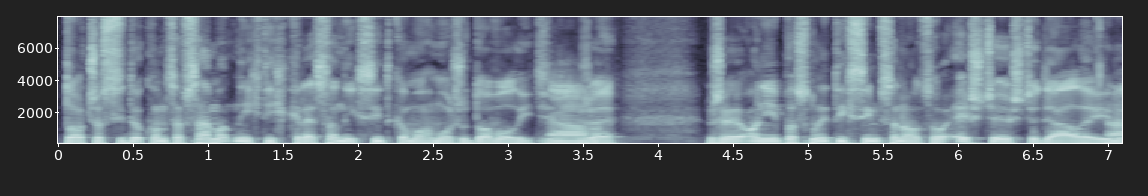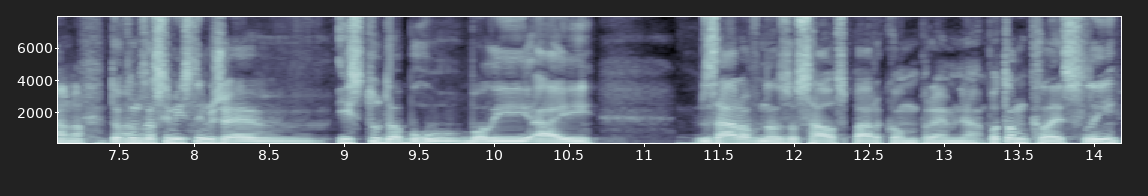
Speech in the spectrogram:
to, čo si dokonca v samotných tých kreslených sitcomoch môžu dovoliť. Áno. Že, že oni posunuli tých Simpsonovcov ešte, ešte ďalej. Áno, Dokonca si myslím, že v istú dobu boli aj zárovno so South Parkom pre mňa. Potom klesli,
